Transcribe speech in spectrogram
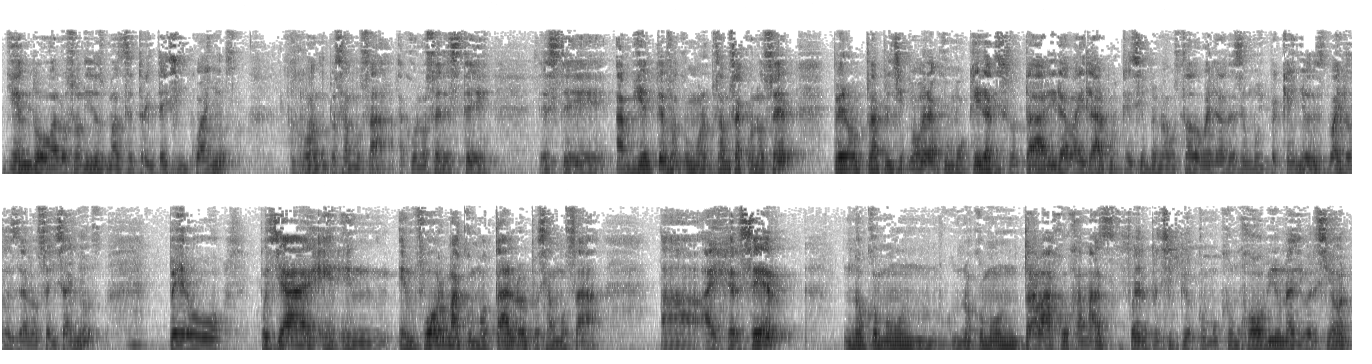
yendo a los sonidos más de 35 años, pues cuando empezamos a, a conocer este, este ambiente fue como lo empezamos a conocer, pero al principio era como que ir a disfrutar, ir a bailar, porque siempre me ha gustado bailar desde muy pequeño, bailo desde a los 6 años, pero pues ya en, en- en forma como tal lo empezamos a, a, a ejercer no como un no como un trabajo jamás fue al principio como que un hobby una diversión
